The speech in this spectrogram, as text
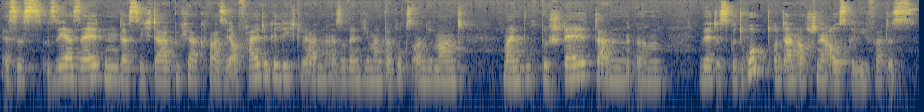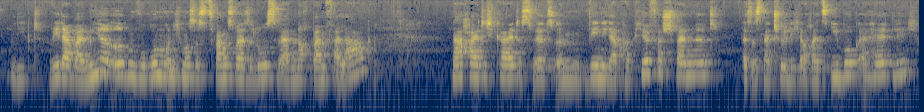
Es ist sehr selten, dass sich da Bücher quasi auf Halde gelegt werden. Also wenn jemand bei Books on Demand mein Buch bestellt, dann ähm, wird es gedruckt und dann auch schnell ausgeliefert. Es liegt weder bei mir irgendwo rum und ich muss es zwangsweise loswerden, noch beim Verlag. Nachhaltigkeit, es wird ähm, weniger Papier verschwendet. Es ist natürlich auch als E-Book erhältlich.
